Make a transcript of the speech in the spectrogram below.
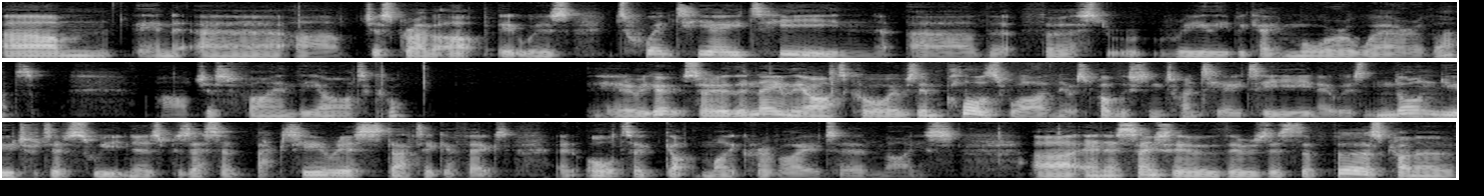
um, in uh, I'll just grab it up. It was 2018 uh, that first really became more aware of that. I'll just find the article. Here we go. So the name of the article, it was in PLOS One. It was published in 2018. It was non-nutritive sweeteners possess a bacteriostatic effect and alter gut microbiota in mice. Uh, and essentially, there was this the first kind of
